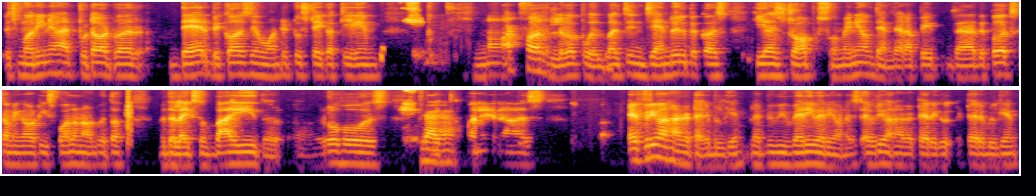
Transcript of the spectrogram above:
which Mourinho had put out were there because they wanted to stake a claim, not for Liverpool, but in general because he has dropped so many of them. There are pa- there are reports coming out. He's fallen out with the with the likes of Bai, the uh, Rojos, Yeah, yeah. Pereiras. Everyone had a terrible game. Let me be very, very honest. Everyone had a terrible, terrible game.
